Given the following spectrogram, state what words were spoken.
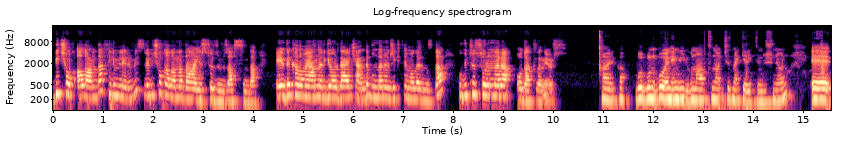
birçok alanda filmlerimiz ve birçok alana dair sözümüz aslında. Evde kalamayanları gör derken de bundan önceki temalarımızda bu bütün sorunlara odaklanıyoruz. Harika. Bu, bu, bu önemliydi. Bunun altını çizmek gerektiğini düşünüyorum. Ee,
